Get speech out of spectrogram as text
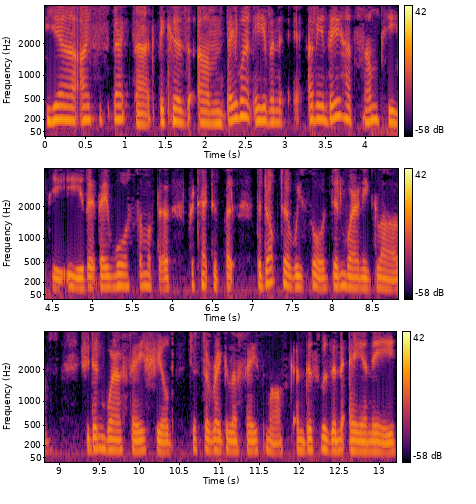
Yeah, I suspect that because um, they weren't even. I mean, they had some PPE. That they, wore some of the protective, but the doctor we saw didn't wear any gloves. She didn't wear a face shield, just a regular face mask. And this was in A and E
